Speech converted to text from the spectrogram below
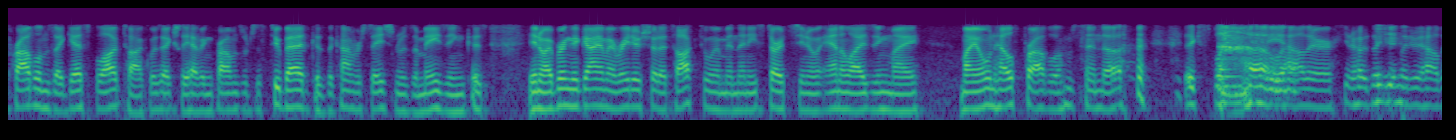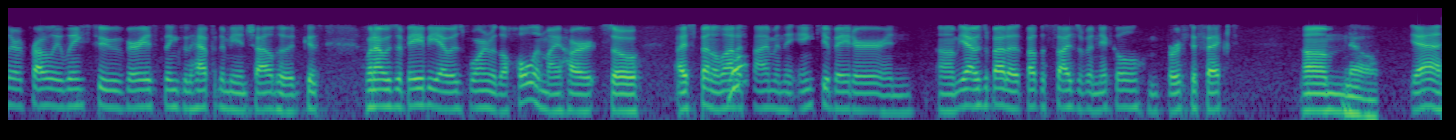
problems. I guess Blog Talk was actually having problems, which is too bad because the conversation was amazing. Because you know, I bring the guy on my radio show to talk to him, and then he starts you know analyzing my my own health problems and uh explaining to me Wow. how they're you know how they're probably linked to various things that happened to me in childhood because when I was a baby I was born with a hole in my heart so I spent a lot What? of time in the incubator and um yeah it was about a, about the size of a nickel birth defect um No. yeah,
